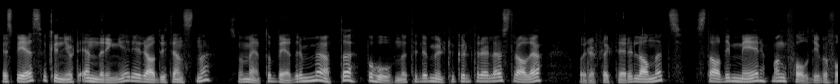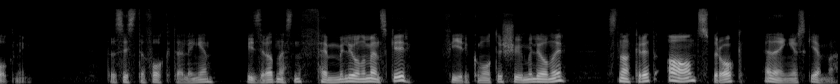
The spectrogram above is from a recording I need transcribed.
SBS har kunngjort endringer i radiotjenestene som er ment å bedre møte behovene til det multikulturelle Australia og reflektere landets stadig mer mangfoldige befolkning. Den siste folketellingen viser at nesten fem millioner mennesker, 4,87 millioner, snakker et annet språk enn engelsk hjemme.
